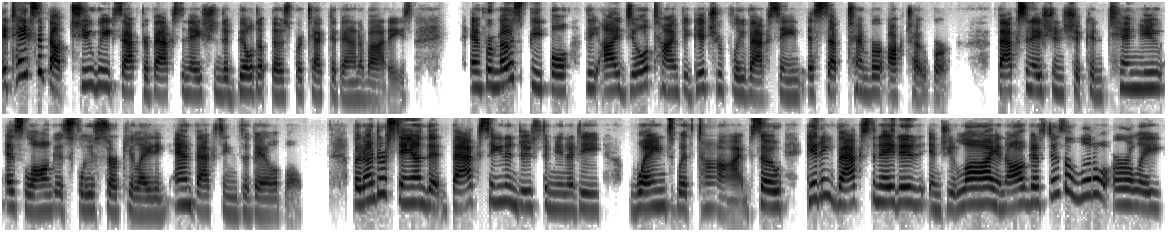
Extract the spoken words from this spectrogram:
It takes about two weeks after vaccination to build up those protective antibodies. And for most people, the ideal time to get your flu vaccine is September, October. Vaccination should continue as long as flu circulating and vaccines available. But understand that vaccine induced immunity wanes with time. So, getting vaccinated in July and August is a little early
